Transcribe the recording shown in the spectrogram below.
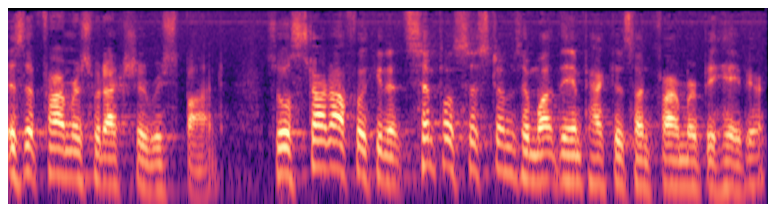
is that farmers would actually respond. So we'll start off looking at simple systems and what the impact is on farmer behavior.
